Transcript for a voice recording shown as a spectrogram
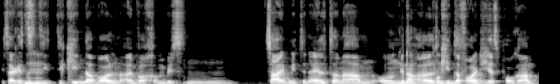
ich sage jetzt, Mhm. die, die Kinder wollen einfach ein bisschen Zeit mit den Eltern haben und Genau. halt Und- kinderfreundliches Programm.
